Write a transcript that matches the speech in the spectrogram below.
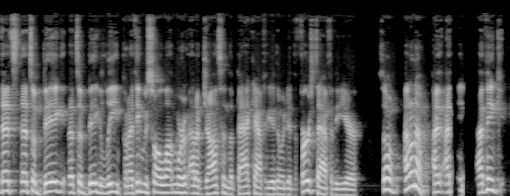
that's that's a big that's a big leap. But I think we saw a lot more out of Johnson the back half of the year than we did the first half of the year. So I don't know. I, I think I think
